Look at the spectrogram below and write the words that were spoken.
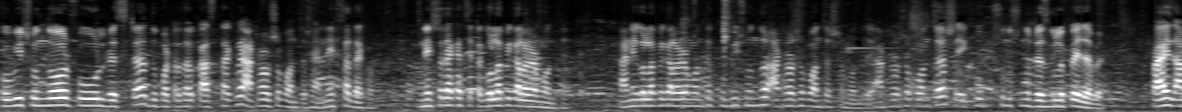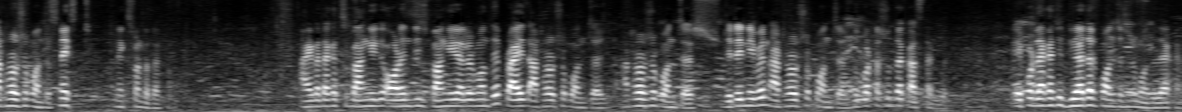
খুবই সুন্দর ফুল ড্রেসটা দুপাট্টাতেও কাজ থাকবে, আঠারোশো পঞ্চাশ। হ্যাঁ নেক্সটটা দেখো। নেক্সটটা দেখাচ্ছে একটা গোলাপি কালারের মধ্যে। রানী গোলাপি কালারের মধ্যে খুবই সুন্দর, আঠারোশো পঞ্চাশের মধ্যে। আঠারোশো পঞ্চাশ, এই খুব সুন্দর সুন্দর ড্রেসগুলো পেয়ে যাবেন প্রাইস আঠারোশো পঞ্চাশ। নেক্সট নেক্সট ওয়ানটা দেখো। আরেকটা দেখাচ্ছি বাঙ্গি অরেঞ্জিস বাঙ্গি কালারের মধ্যে প্রাইস আঠারোশো পঞ্চাশ। আঠারোশো পঞ্চাশ, যেটাই নেবেন আঠারোশো পঞ্চাশ। দুপাট্টা সুদ্ধা কাজ থাকবে। এরপর দেখাচ্ছি দুই হাজার পঞ্চাশের মধ্যে, দেখেন।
